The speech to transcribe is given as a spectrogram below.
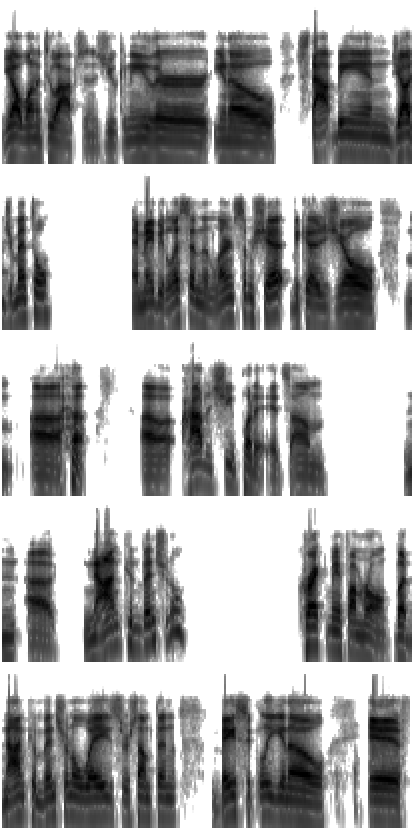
You got one of two options. You can either, you know, stop being judgmental and maybe listen and learn some shit because you'll, uh, uh, how did she put it? It's um, n- uh, non-conventional correct me if I'm wrong, but non-conventional ways or something. Basically, you know, if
